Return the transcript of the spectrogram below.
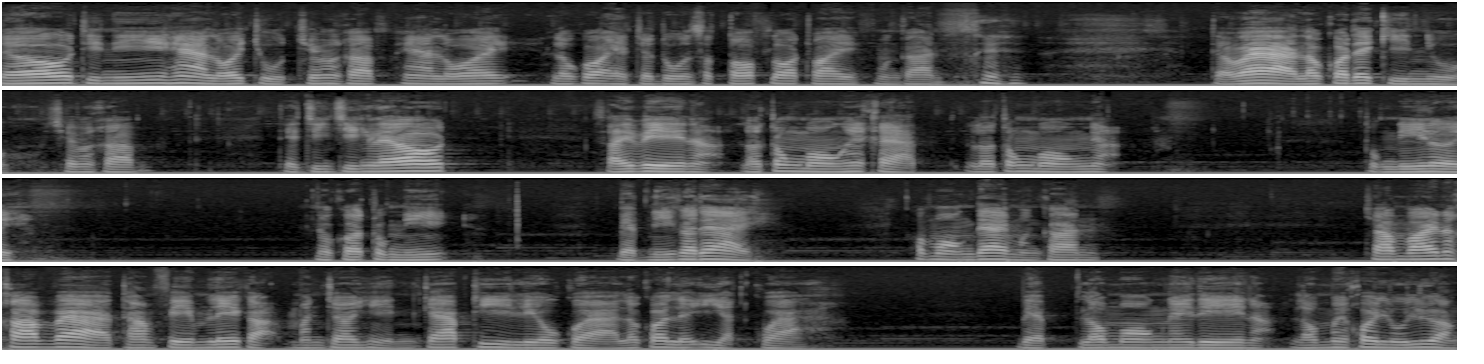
แล้วทีนี้ 500 จุดใช่ไหมครับ500 แล้วก็อาจจะโดนสต็อปลอดไว้เหมือนกัน แต่ว่าเราก็ได้กินอยู่ใช่ไหมครับ แต่จริงๆแล้วไซเวน่ะเราต้องมองให้ขาดเราต้องมองเนี่ยตรงนี้เลย แล้วก็ตรงนี้แบบนี้ก็ได้ ก็มองได้เหมือนกันจำไว้นะครับว่าทำเฟรมเล็กอะ่ะมันจะเห็นกราฟที่เร็วกว่า แล้วก็ละเอียดกว่า แบบเรามองในเดย์น่ะเราไม่ค่อยรู้เรื่อง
